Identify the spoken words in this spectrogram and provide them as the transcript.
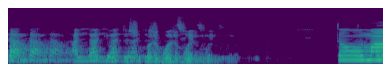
বান্দা আল্লাহকে উদ্দেশ্য করে বলছেন। তোমার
